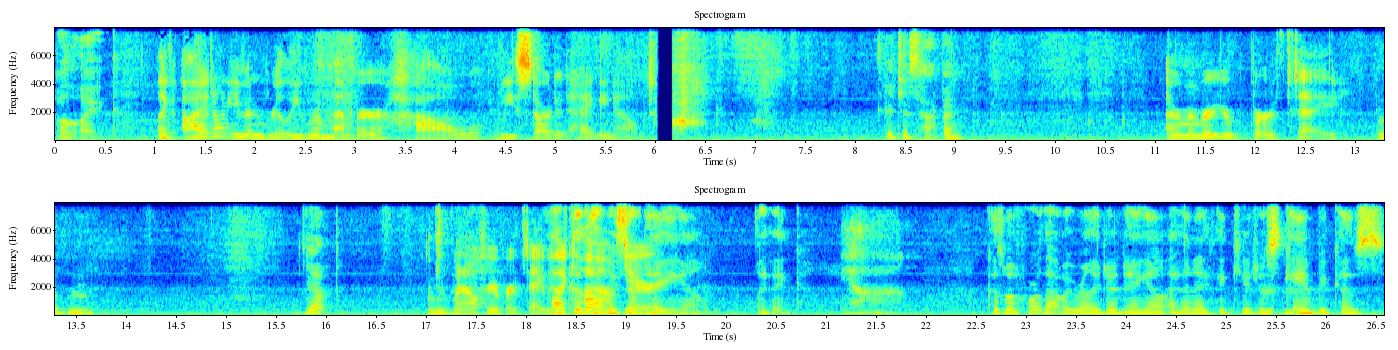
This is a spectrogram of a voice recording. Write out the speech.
but like, Like I don't even really remember how we started hanging out. it just happened. I remember your birthday. Mm-hmm. Yep. We went out for your birthday. We After like that, we started here. hanging out. I think. Yeah. Because before that, we really didn't hang out, and then I think you just Mm-mm. came because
